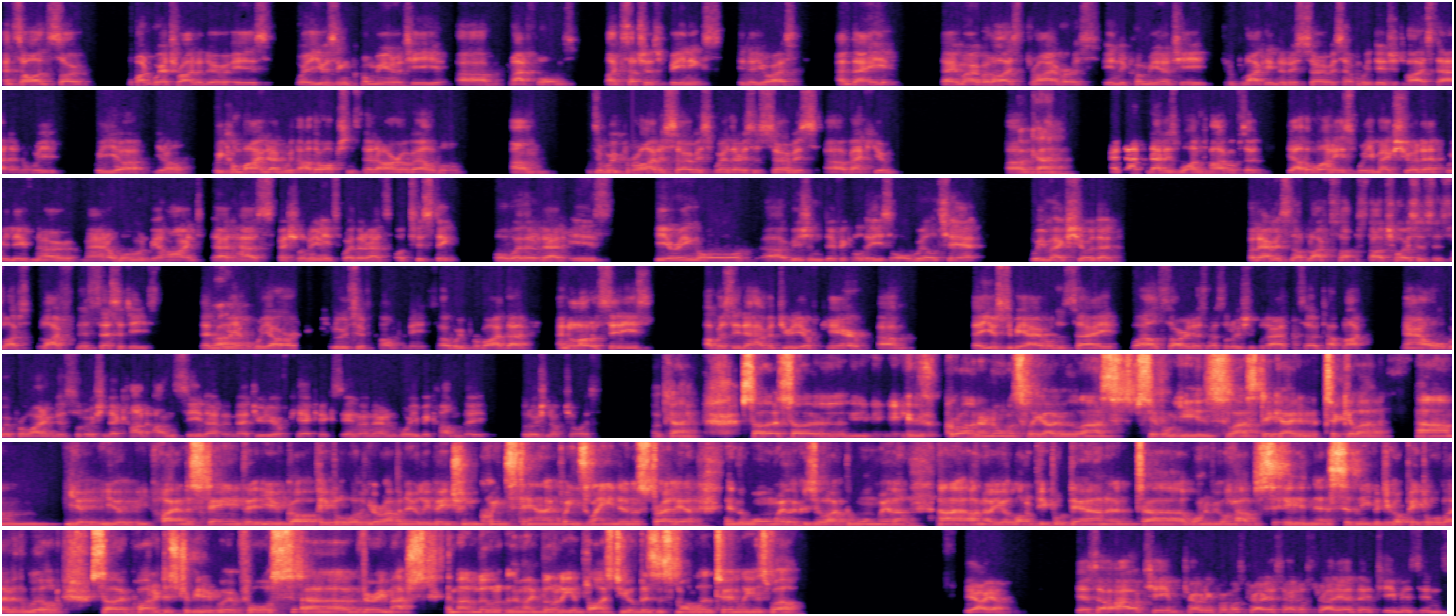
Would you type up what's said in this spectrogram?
and so on. So what we're trying to do is we're using community um, platforms like such as Phoenix in the US, and they they mobilize drivers in the community to plug into this service, and we digitize that, and we we uh, you know we combine that with other options that are available. Um, so we provide a service where there is a service uh, vacuum. Um, Okay. and that, that is one type of service. The other one is we make sure that we leave no man or woman behind that has special needs, whether that's autistic or whether that is hearing or uh, vision difficulties or wheelchair. We make sure that for them it's not lifestyle choices, it's life life necessities. That right. we we are an inclusive company, so we provide that. And a lot of cities, obviously, they have a duty of care. Um, they used to be able to say, "Well, sorry, there's no solution for that, so tough luck." Now we're providing the solution. They can't unsee that, and their duty of care kicks in, and then we become the solution of choice. Okay, so so you've grown enormously over the last several years, last decade in particular. Um, you, you, I understand that you've got people. Well, you're up in Airlie Beach in Queenstown, Queensland, in Australia, in the warm weather because you like the warm weather. Uh, I know you got a lot of people down at uh, one of your hubs in Sydney, but you've got people all over the world. So quite a distributed workforce. Uh, very much the mobility, the mobility applies to your business model internally as well. Yeah, yeah, yeah. So our team traveling from Australia. So in Australia, the team is in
